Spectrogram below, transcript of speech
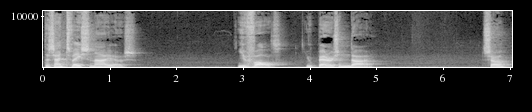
Er zijn twee scenario's. Je valt. You perish and die. Zo.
